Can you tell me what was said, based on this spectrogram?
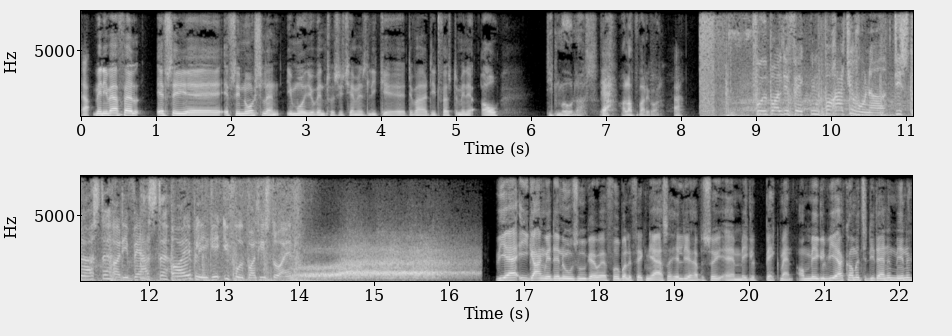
Ja. Men i hvert fald, FC, øh, FC Nordsjælland imod Juventus i Champions League, øh, det var dit første minde, og dit mål også. Ja. Hold op, var det godt. Ja. Fodboldeffekten på Radio 100. De største og de værste øjeblikke i fodboldhistorien. Vi er i gang med denne uges udgave af Fodboldeffekten. Jeg er så heldig at have besøg af Mikkel Beckmann. Og Mikkel, vi er kommet til dit andet minde.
